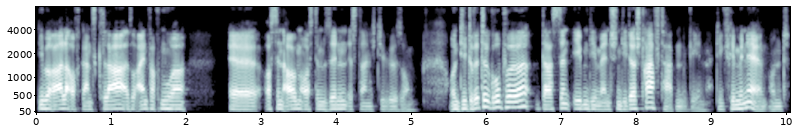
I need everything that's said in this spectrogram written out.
Liberale auch ganz klar. Also einfach nur äh, aus den Augen, aus dem Sinn ist da nicht die Lösung. Und die dritte Gruppe, das sind eben die Menschen, die da Straftaten begehen, die Kriminellen. Und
